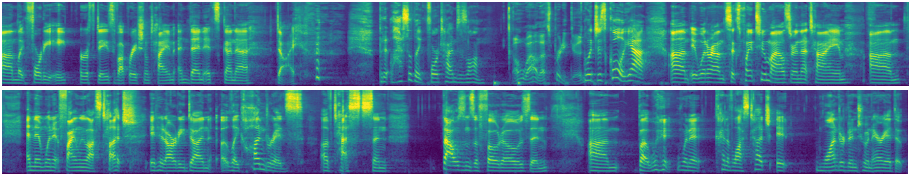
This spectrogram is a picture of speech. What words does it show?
um, like 48 Earth days of operational time, and then it's gonna die. but it lasted like four times as long Oh, wow. That's pretty good. which is cool. Yeah, um, it went around 6.2 miles during that time, um, and then when it finally lost touch, it had already done uh, like hundreds of tests and thousands of photos, and um, but when it when it kind of lost touch, it wandered into an area that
